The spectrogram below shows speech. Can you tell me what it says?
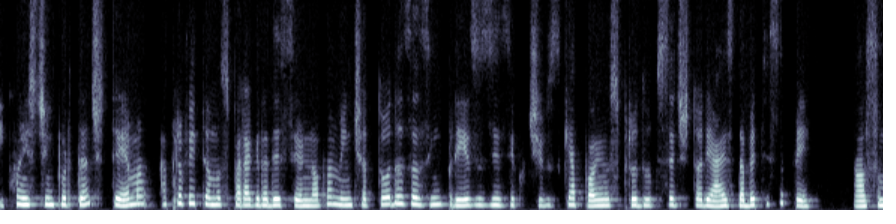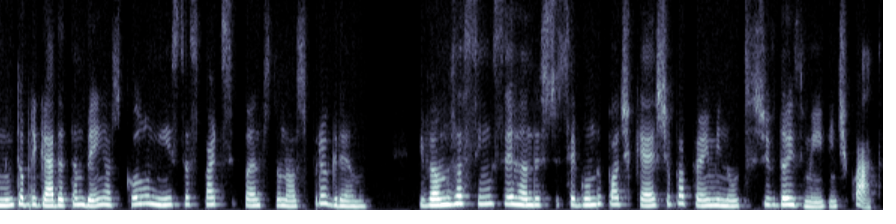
E com este importante tema, aproveitamos para agradecer novamente a todas as empresas e executivos que apoiam os produtos editoriais da BTCP. Nosso muito obrigada também aos colunistas participantes do nosso programa. E vamos assim encerrando este segundo podcast O Papel em Minutos de 2024.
